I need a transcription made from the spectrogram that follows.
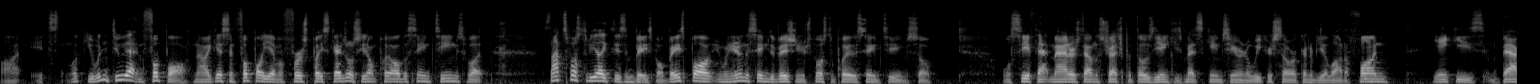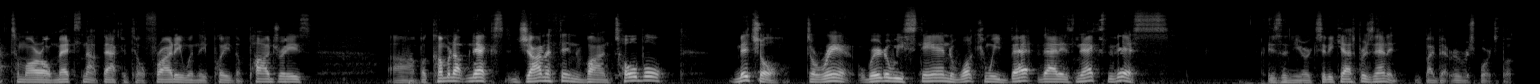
uh, it's look, you wouldn't do that in football. Now, I guess in football you have a first place schedule, so you don't play all the same teams, but it's not supposed to be like this in baseball. Baseball, when you're in the same division, you're supposed to play the same team. So we'll see if that matters down the stretch. But those Yankees Mets games here in a week or so are going to be a lot of fun. Yankees back tomorrow. Mets not back until Friday when they play the Padres. Uh, but coming up next, Jonathan Von Tobel, Mitchell Durant. Where do we stand? What can we bet? That is next. This is the New York City Cast presented by Bet River Sportsbook.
